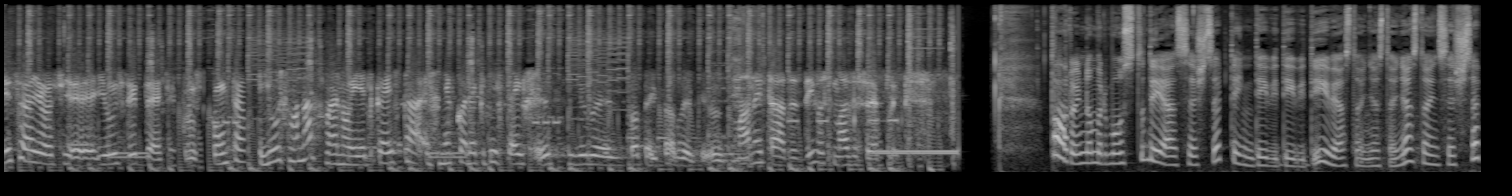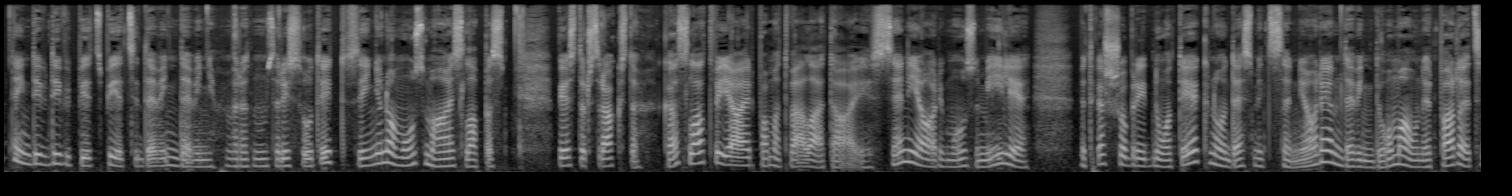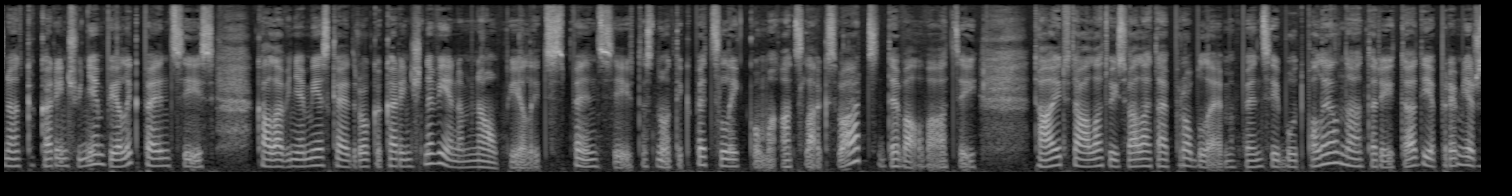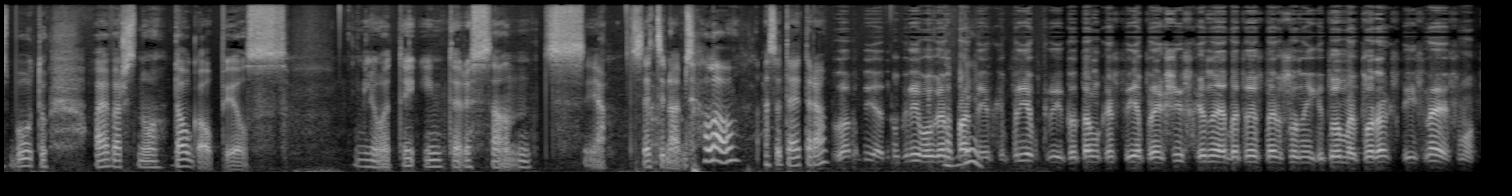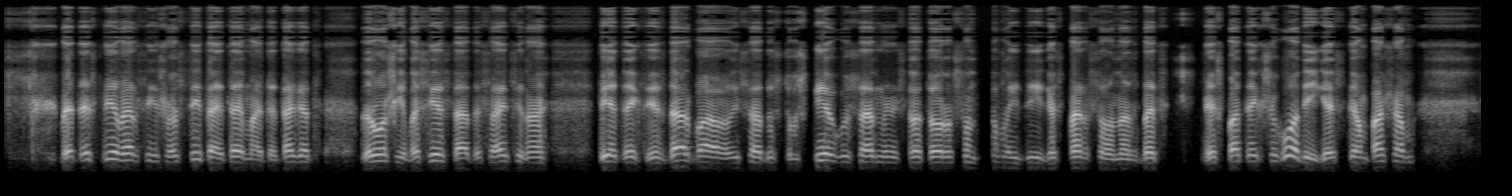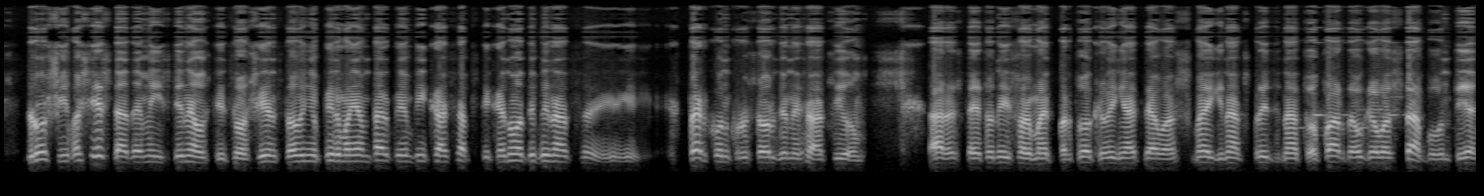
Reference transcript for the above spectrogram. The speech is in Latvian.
priecājos, ja jūs dzirdēsiet krustpunktā. Jūs man atvainojiet, ka es tā nekorekti izteikšu. Es gribēju pateikt ka Man ir tādas divas mazas replikas. Tāruņa numuru mūsu studijā 6722, 888, 672, 559, varat mums arī sūtīt ziņu no mūsu mājaslapas. Viesturs raksta, kas Latvijā ir pamatvēlētāji, seniori mūsu mīļie, bet kas šobrīd notiek no desmit senioriem, deviņi domā un ir pārliecināti, ka Kariņš viņiem pielika pensijas, kā lai viņiem ieskaidro, ka Kariņš nevienam nav pielicis pensiju. Tas notika pēc likuma atslēgas vārds - devalvācija. Tā ir tā Latvijas vēlētāja problēma. Pensija būtu palielināta arī tad, ja premjers būtu Aivars no Daugaupils. Ļoti interesants, jā, secinājums. Halo, esat ēterā? Labdien, nu gribu gan Labdien. pateikt, ka piekrītu tam, kas iepriekš izskanēja, bet es personīgi tomēr to rakstījis neesmu. Bet es pievērsīšos citai tēmai. Te tagad drošības iestādes aicināja pieteikties darbā visādus tur spiegus administratorus un tam līdzīgas personas, bet es pateikšu godīgi, es tam pašam drošības iestādēm īsti neuzticos. Viens no viņu pirmajiem darbiem bija, kā saps, tika nodibināts eh, perkonkrustu organizāciju arestēt un informēt par to, ka viņi atļāvās mēģināt spridzināt to pārdaugavas stabu. Un tie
